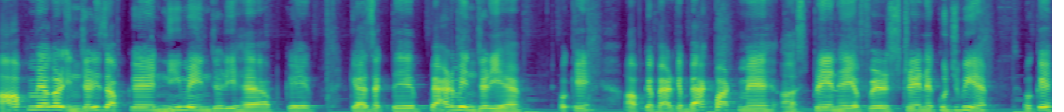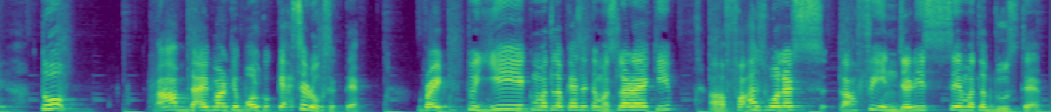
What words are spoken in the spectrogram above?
आप में अगर इंजरीज आपके नी में इंजरी है, आपके कह सकते पैर में इंजरी है, ओके? आपके पैर के बैक पार्ट में स्प्रेन है या फिर स्ट्रेन है, कुछ भी है, ओके? तो आप डाइव मार के बॉल को कैसे रोक सकते हैं? Right right. तो ये एक मतलब कह सकते हैं मसला रहा है कि फास्ट बॉलर्स काफ़ी इंजरीज से मतलब जूझते हैं।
